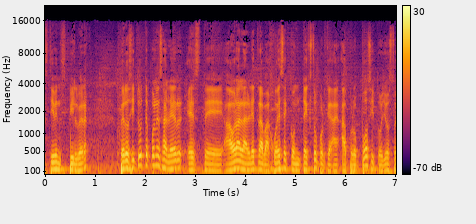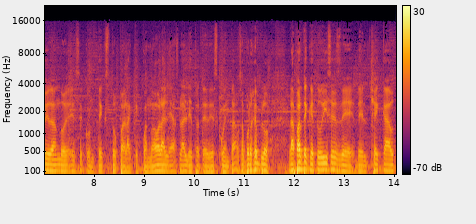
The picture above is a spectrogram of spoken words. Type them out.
Steven Spielberg. Pero si tú te pones a leer este ahora la letra bajo ese contexto, porque a, propósito yo estoy dando ese contexto para que cuando ahora leas la letra te des cuenta. O sea, por ejemplo, la parte que tú dices de, del checkout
